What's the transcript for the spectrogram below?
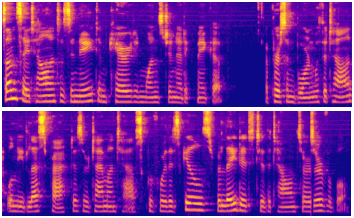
Some say talent is innate and carried in one's genetic makeup. A person born with a talent will need less practice or time on task before the skills related to the talents are observable.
